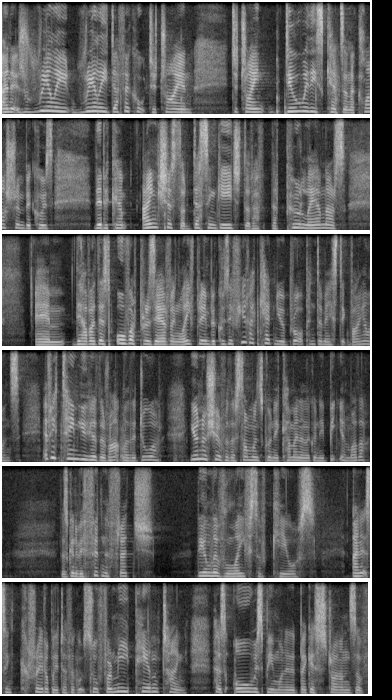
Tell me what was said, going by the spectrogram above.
And it's really, really difficult to try and to try and deal with these kids in a classroom because they become anxious, they're disengaged, they're, they're poor learners. Um, they have a, this over-preserving life brain because if you're a kid and you're brought up in domestic violence, every time you hear the rattle of the door, you're not sure whether someone's going to come in and they're going to beat your mother. There's going to be food in the fridge. They live lives of chaos. And it's incredibly difficult. So for me, parenting has always been one of the biggest strands of,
